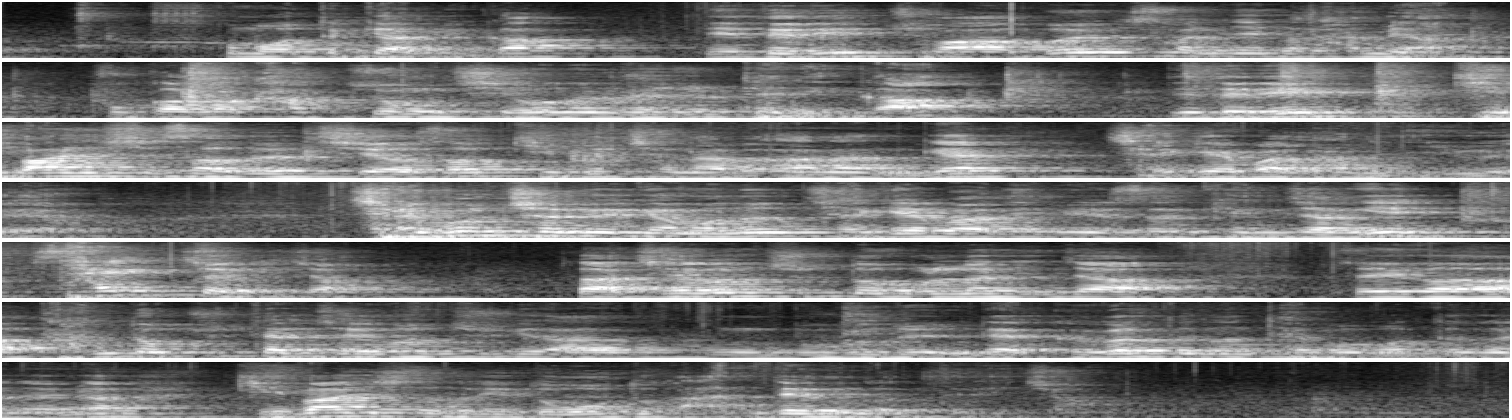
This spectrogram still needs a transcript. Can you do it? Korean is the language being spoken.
그럼 어떻게 합니까? 니들이 조합을 설립을 하면 국가가 각종 지원을 해줄 테니까 니들이 기반 시설을 지어서 기부 체납을 하는 게 재개발하는 이유예요. 재건축의 경우는 재개발에 비해서는 굉장히 사익적이죠. 그러니까 재건축도 물론 이제 저희가 단독주택 재건축이라는 부분들인데 그것들은 대부분 어떤 거냐면 기반 시설이 노후도가 안 되는 것들이죠.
